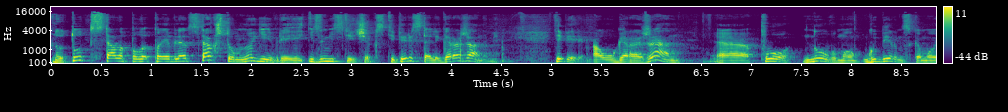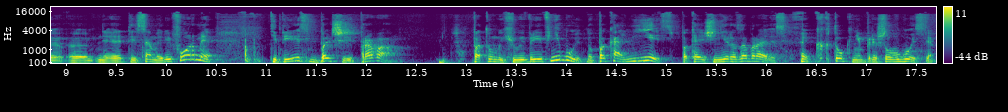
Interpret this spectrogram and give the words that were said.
Но тут стало появляться так, что многие евреи из местечек теперь стали горожанами. Теперь, а у горожан э, по новому губернскому э, этой самой реформе теперь есть большие права. Потом их у евреев не будет, но пока они есть, пока еще не разобрались, кто к ним пришел в гости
